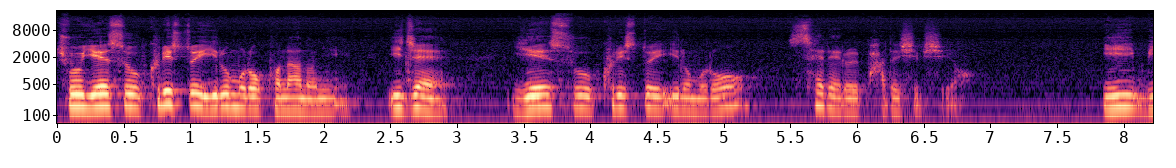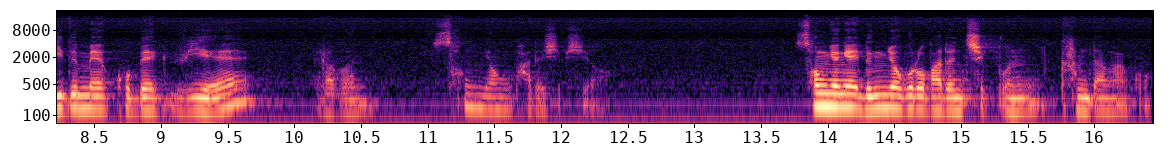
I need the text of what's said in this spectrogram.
주 예수 그리스도의 이름으로 고나노니 이제 예수 그리스도의 이름으로 세례를 받으십시오. 이 믿음의 고백 위에 여러분 성령 받으십시오. 성령의 능력으로 받은 직분 감당하고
